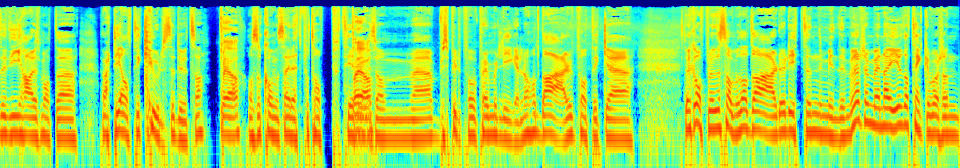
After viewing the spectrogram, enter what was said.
De har liksom måte vært de alltid kuleste dudesa, ja. og så kommet seg rett på topp til Ja. liksom eh, Spilt på Premier League eller noe. og Da er du på en måte ikke du har ikke opplevd det samme, da. Da er du litt mindre, kanskje mer naiv. Da tenker du bare sånn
